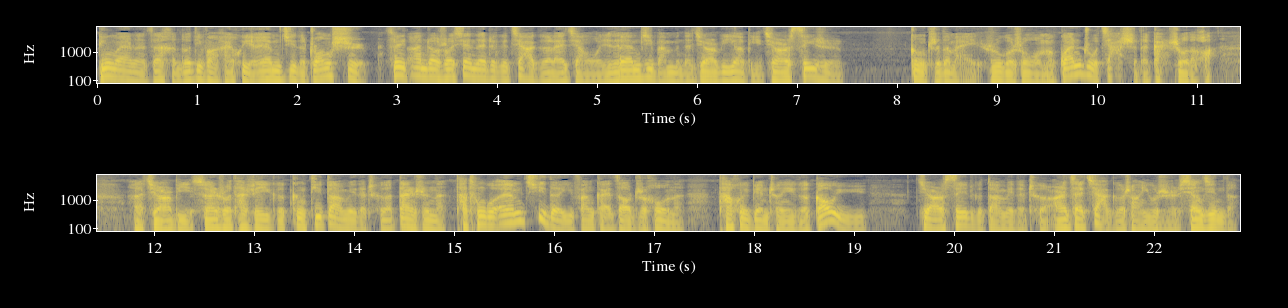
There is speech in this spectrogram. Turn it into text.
另外呢，在很多地方还会有 AMG 的装饰。所以按照说现在这个价格来讲，我觉得 AMG 版本的 GLB 要比 GLC 是更值得买。如果说我们关注驾驶的感受的话。啊，G R B 虽然说它是一个更低段位的车，但是呢，它通过 A M G 的一番改造之后呢，它会变成一个高于 G R C 这个段位的车，而在价格上又是相近的。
